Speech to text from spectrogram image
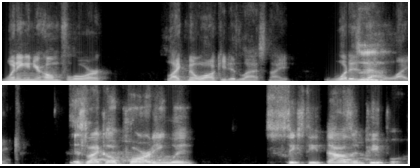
winning in your home floor, like Milwaukee did last night, what is mm. that like? It's like a party with 60,000 people.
